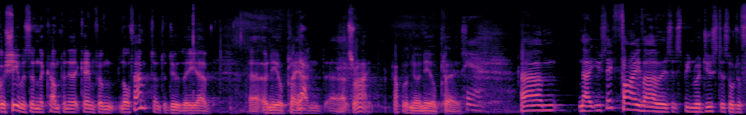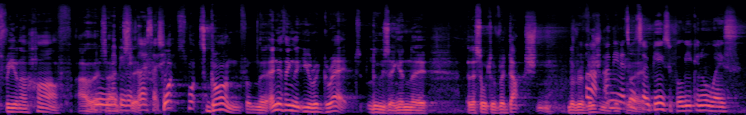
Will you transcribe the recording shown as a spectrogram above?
Because she was in the company that came from Northampton to do the uh, uh, O'Neill play, Yeah. and uh, that's right, a couple of O'Neill plays. Yeah. Um, now, you say five hours, it's been reduced to sort of three and a half hours, Mm, maybe a bit less, actually. What's, what's gone from the, anything that you regret losing in the, the sort of reduction, the Well, revision I of mean, it's also beautiful. You can always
